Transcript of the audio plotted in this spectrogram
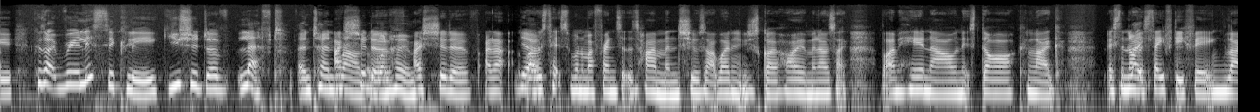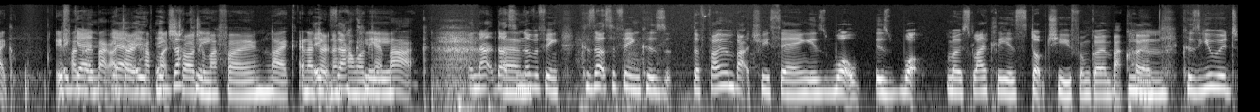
you? Because like realistically, you should have left and turned I around and gone home. I should have. And I, Yeah. I was texting one of my friends at the time, and she was like, "Why don't you just go home?" And I was like, "But I'm here now, and it's dark, and like, it's another Like- safety thing. Like, if I go back, yeah, I don't have much charge exactly. on my phone. Like, and I don't know how I'll get back. and that that's um, another thing because that's the thing because the phone battery thing is what is what most likely has stopped you from going back home Mm. because you would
